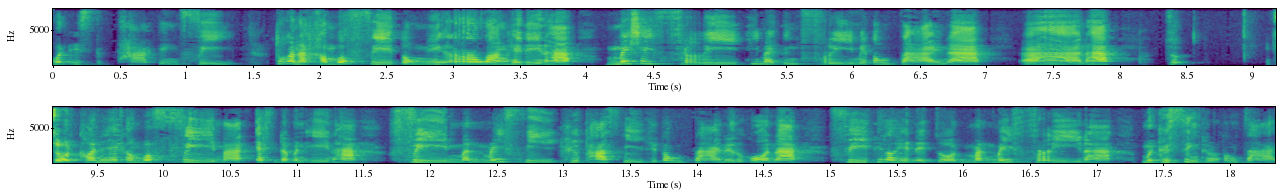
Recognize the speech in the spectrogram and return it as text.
what is the parking fee ทุกคนนะคำว่าฟรีตรงนี้ระวังให้ดีนะคะ ไม่ใช่ฟรีที่หมายถึงฟรีไม่ต้องจ่ายนะคะอ่านะคะ โจทย์ข้อนี้ให้คำว่าฟรีมา F W E นะคะฟรีมันไม่ฟรีคือภาษีที่ต้องจ่ายนะทุกคนนะฟรีที่เราเห็นในโจทย์มันไม่ฟรีนะคะมันคือสิ่งที่เราต้องจ่าย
